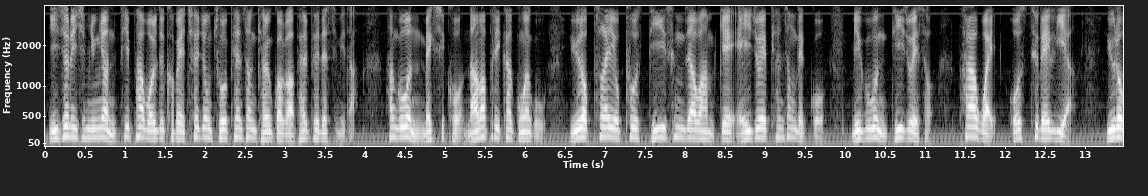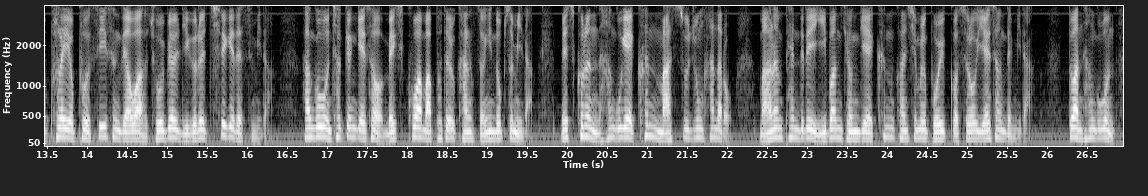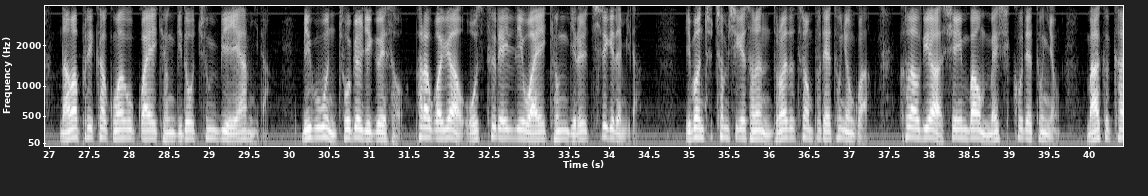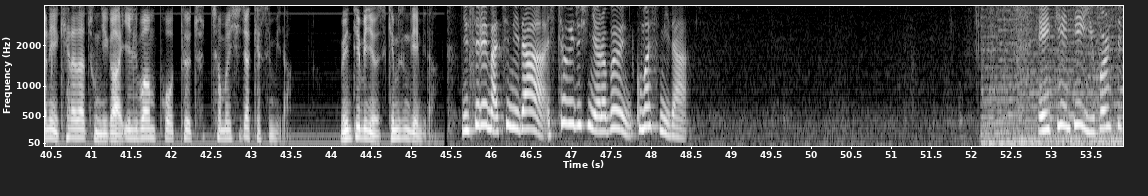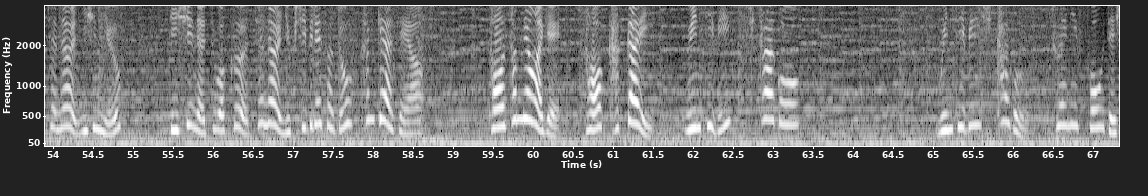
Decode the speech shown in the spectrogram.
2026년 피파 월드컵의 최종 조 편성 결과가 발표됐습니다. 한국은 멕시코, 남아프리카 공화국, 유럽 플레이오프 D 승자와 함께 A조에 편성됐고 미국은 D조에서 파라과이, 오스트레일리아, 유럽 플레이오프 C 승자와 조별 리그를 치르게 됐습니다. 한국은 첫 경기에서 멕시코와 맞붙을 가능성이 높습니다. 멕시코는 한국의 큰 맛수 중 하나로 많은 팬들이 이번 경기에 큰 관심을 보일 것으로 예상됩니다. 또한 한국은 남아프리카 공화국과의 경기도 준비해야 합니다. 미국은 조별리그에서 파라과이와 오스트레일리아와의 경기를 치르게 됩니다. 이번 추첨식에서는 도널드 트럼프 대통령과 클라우디아 셰인바움 멕시코 대통령, 마크 카니 캐나다 총리가 1번 포트 추첨을 시작했습니다. 윈티비 뉴스 김승재입니다. 뉴스를 마칩니다. 시청해주신 여러분 고맙습니다. AT&T 유버스 채널 26, DC 네트워크 채널 61에서도 함께하세요. 더 선명하게, 더 가까이. 윈티비 시카고. 윈티비 시카고 24-1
